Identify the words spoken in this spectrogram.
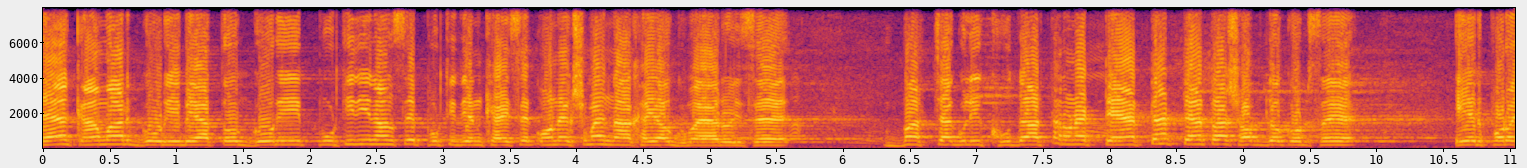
দেখ আমার গরিব, এত গরিব, প্রতিদিন আনছে, প্রতিদিন খাইছে, অনেক সময় না খাইয়াও ঘুমায়া রইছে। বাচ্চাগুলি ক্ষুদার তার ট্যাঁটা ট্যাঁটা শব্দ করছে। এরপরে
